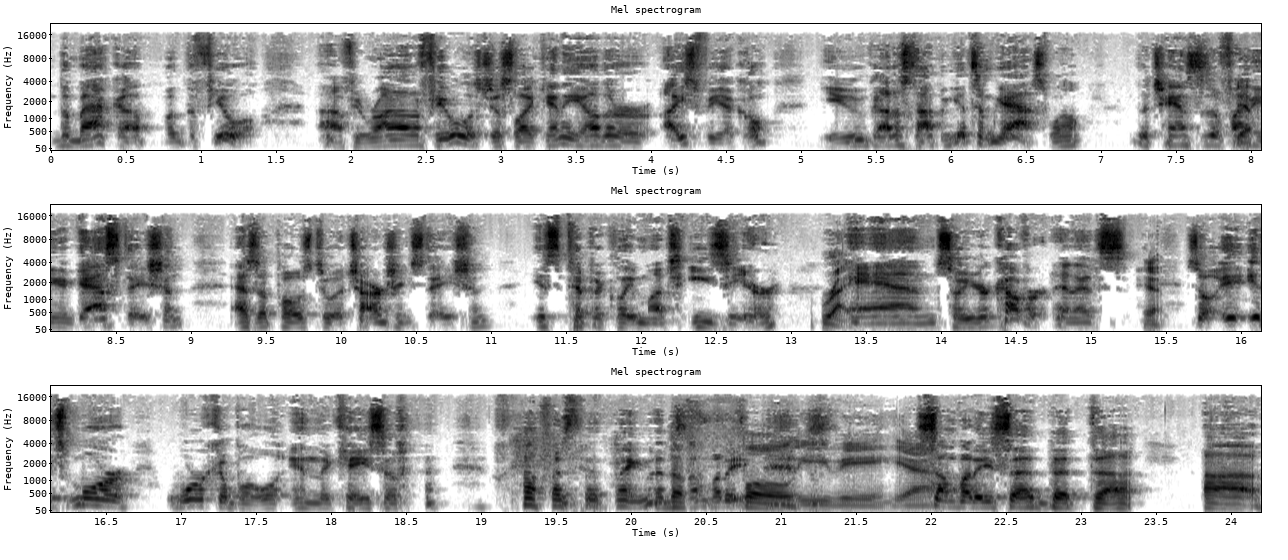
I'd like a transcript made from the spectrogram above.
the backup of the fuel. Uh, if you run out of fuel, it's just like any other ICE vehicle. You got to stop and get some gas. Well, the chances of finding yep. a gas station as opposed to a charging station is typically much easier. Right. And so you're covered. And it's, yeah. so it, it's more workable in the case of, what was the thing that the somebody, full EV. Yeah. Somebody said that, uh, uh,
